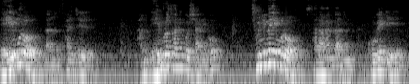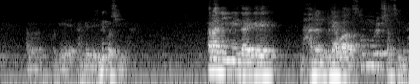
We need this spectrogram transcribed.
내 힘으로 나는 살지, 내 힘으로 사는 것이 아니고 주님의 힘으로 살아간다는 고백이 바로 거기에 담겨져 있는 것입니다. 하나님이 나에게 많은 은혜와 선물을 주셨습니다.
